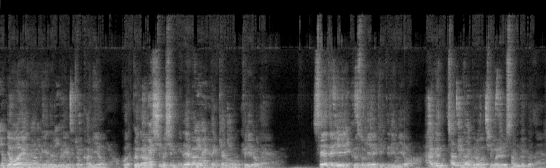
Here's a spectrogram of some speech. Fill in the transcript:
여호와의 나무에는 물이 흡족하며 곧 그가 심으신 레바논 백향목 들이로다. 새들이 그 속에 깃들이며 학은 잔난으로 집을 삼는도다.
